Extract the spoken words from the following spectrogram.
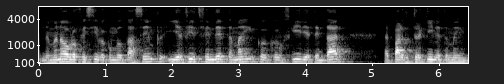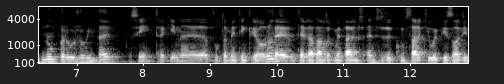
na, manobra ofensiva como ele está sempre e a vir defender também, a conseguir e a tentar. A par do Traquina também não parou o jogo inteiro. Sim, Traquina absolutamente incrível. Até, até, já estávamos a comentar antes, antes de começar aqui o episódio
